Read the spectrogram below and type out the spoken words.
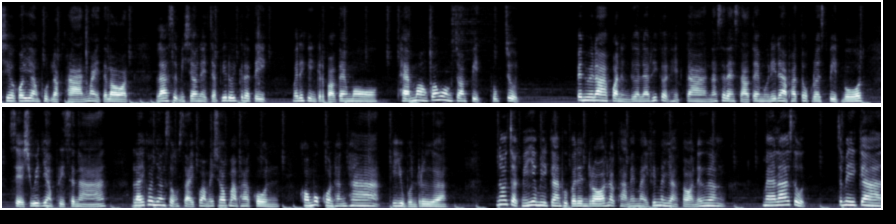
เชียลก็ยังผุดหลักฐานใหม่ตลอดล่าสุดมิเชลเนี่ยจับพิรุษกระติก ไม่ได้คืนกระเป๋าแตงโม แถมมองกล้องวงจรปิดทุกจุด เป็นเวลากว่าหนึ่งเดือนแล้วที่เกิดเหตุการณ์ นักแสดงสาวแตงโมนิดาพัดตกเรือสปีดโบ๊ทเสียชีวิตอย่างปริศนา หลายคนยังสงสัยความไม่ชอบมาพากลของบุคคลทั้ง 5 ที่อยู่บนเรือ นอกจากนี้ยังมีการผุดประเด็นร้อนหลักฐานใหม่ๆขึ้นมาอย่างต่อเนื่อง แม้ล่าสุดจะมีการ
